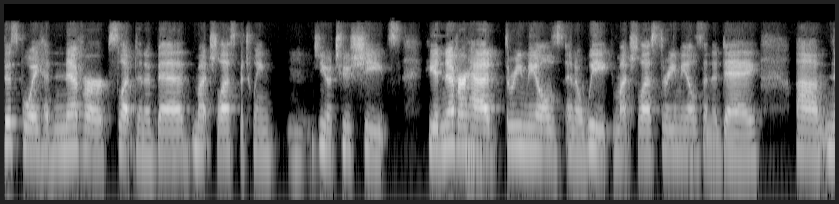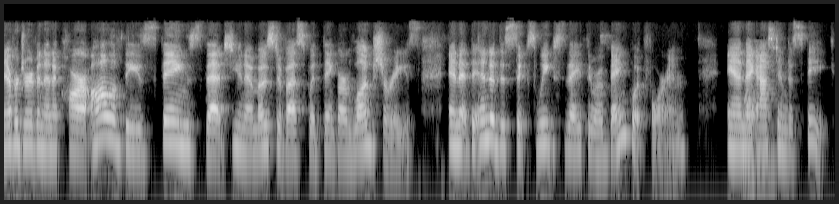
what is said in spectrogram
this boy had never slept in a bed, much less between, mm. you know, two sheets. He had never mm. had three meals in a week, much less three meals in a day. Um, never driven in a car, all of these things that, you know, most of us would think are luxuries. And at the end of the six weeks, they threw a banquet for him and wow. they asked him to speak.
